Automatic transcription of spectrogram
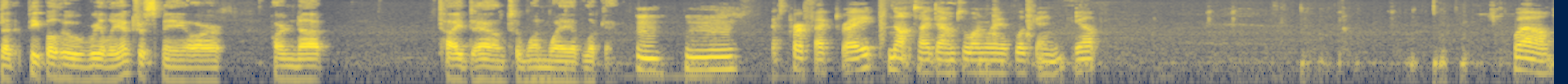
that people who really interest me are are not tied down to one way of looking. hmm That's perfect, right? Not tied down to one way of looking. Yep. Wow.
